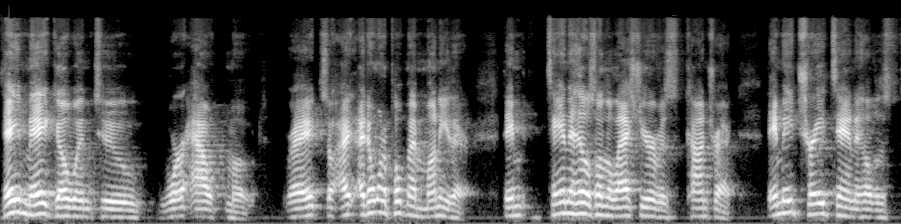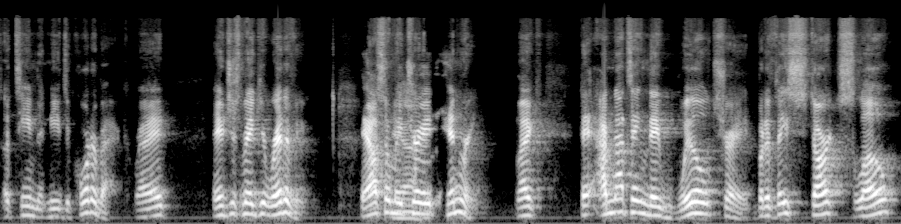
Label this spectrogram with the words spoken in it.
they may go into we're out mode, right? So I, I don't want to put my money there. They Tannehill's on the last year of his contract. They may trade Tannehill as a team that needs a quarterback, right? They just may get rid of him. They also may Yeah. trade Henry. Like they, I'm not saying they will trade, but if they start slow,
